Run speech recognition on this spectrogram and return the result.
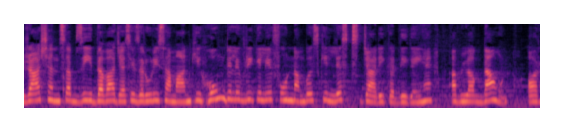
राशन, सब्ज़ी, दवा जैसे ज़रूरी सामान की होम डिलीवरी के लिए फ़ोन नंबर्स की लिस्ट जारी कर दी गई है। अब लॉकडाउन और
